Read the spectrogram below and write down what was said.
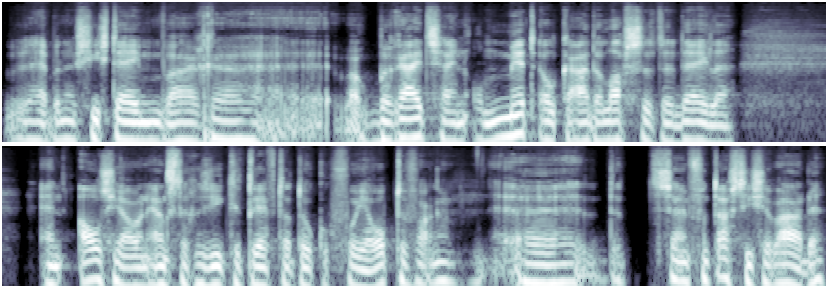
we hebben een systeem waar we ook bereid zijn om met elkaar de lasten te delen. En als jou een ernstige ziekte treft, dat ook voor jou op te vangen. Dat zijn fantastische waarden.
